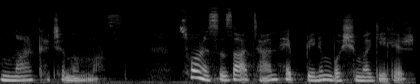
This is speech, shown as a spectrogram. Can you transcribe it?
bunlar kaçınılmaz. Sonrası zaten hep benim başıma gelir.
